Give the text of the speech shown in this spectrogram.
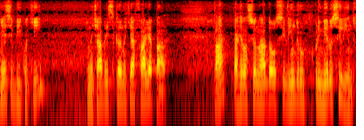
Esse bico aqui, quando a gente abre esse cano aqui, a falha para. Tá? Tá relacionado ao cilindro, primeiro cilindro.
